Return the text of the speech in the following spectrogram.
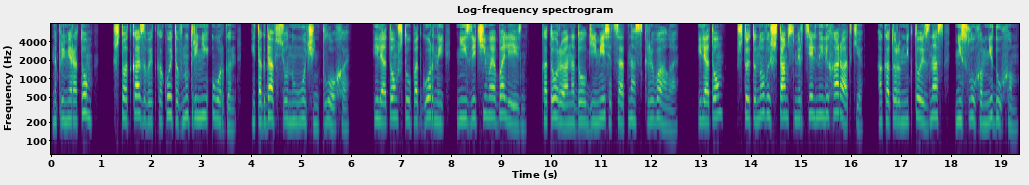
Например, о том, что отказывает какой-то внутренний орган, и тогда все ну очень плохо. Или о том, что у Подгорной неизлечимая болезнь, которую она долгие месяцы от нас скрывала. Или о том, что это новый штамм смертельной лихорадки, о котором никто из нас ни слухом, ни духом.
